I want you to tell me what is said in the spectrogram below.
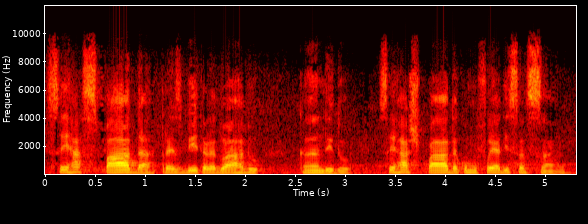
ser raspada, presbítero Eduardo Cândido, ser raspada como foi a de Sansão.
